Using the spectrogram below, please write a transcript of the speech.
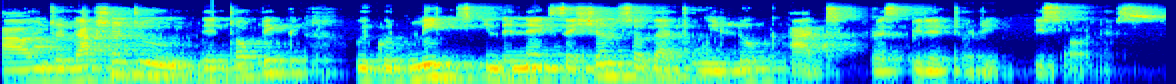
our introduction to the topic. We could meet in the next session so that we look at respiratory disorders.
